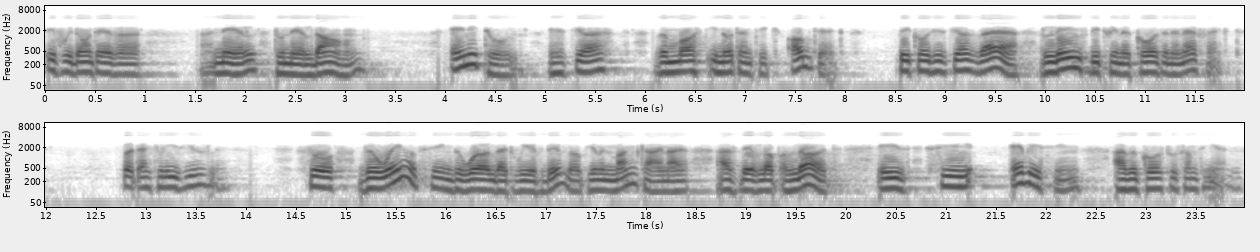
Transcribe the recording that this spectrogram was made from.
If we don't a nail to nail down, any tool is just the most inauthentic object because it's just there, linked between a cause and an effect, but actually is useless. So the way of seeing the world that we have developed, human mankind has developed a lot, is seeing everything as a cause to something else.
